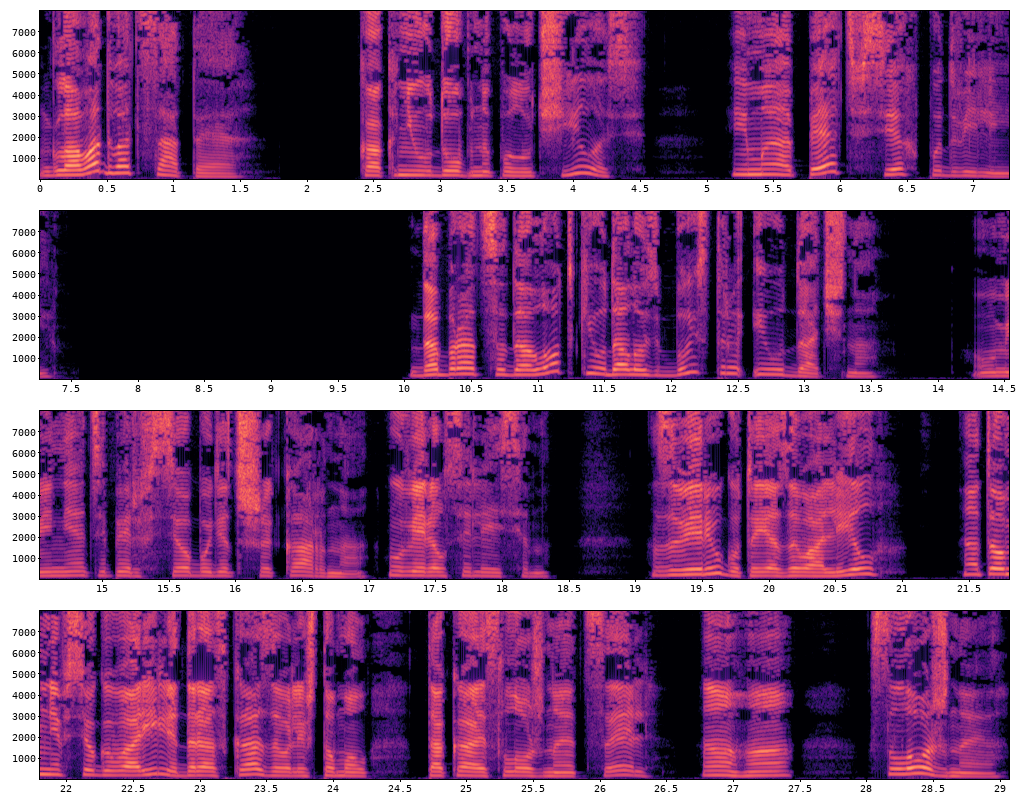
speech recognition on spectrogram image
Глава двадцатая. Как неудобно получилось, и мы опять всех подвели. Добраться до лодки удалось быстро и удачно. «У меня теперь все будет шикарно», — уверился Лесин. «Зверюгу-то я завалил, а то мне все говорили да рассказывали, что, мол, такая сложная цель. Ага, сложная,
